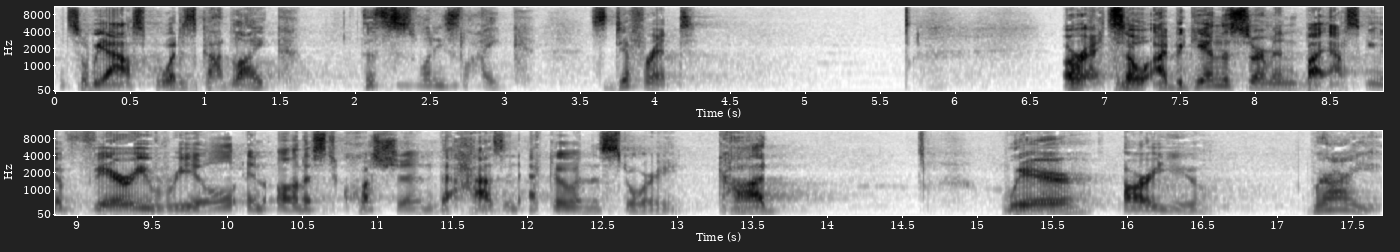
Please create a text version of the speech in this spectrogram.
And so we ask, what is God like? This is what he's like. It's different. All right, so I began the sermon by asking a very real and honest question that has an echo in this story God, where are you? Where are you?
